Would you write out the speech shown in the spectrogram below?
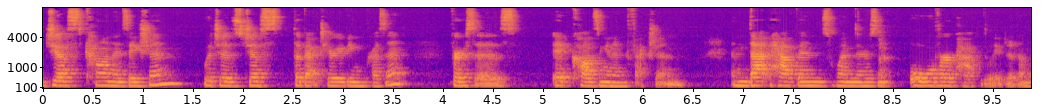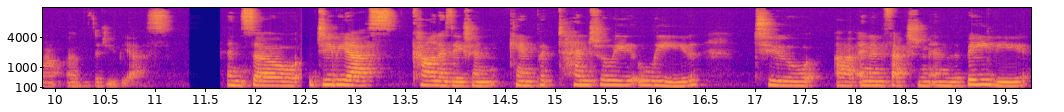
just colonization, which is just the bacteria being present, versus it causing an infection. And that happens when there's an overpopulated amount of the GBS. And so GBS colonization can potentially lead to uh, an infection in the baby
